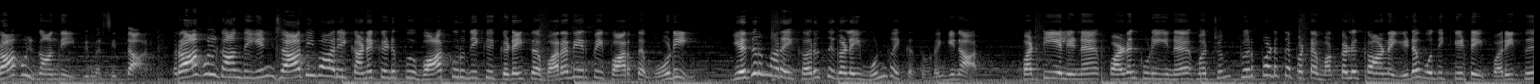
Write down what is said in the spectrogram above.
ராகுல் காந்தி விமர்சித்தார். ராகுல் காந்தியின் ஜாதிவாரி கணக்கெடுப்பு வாக்குறுதிக்கு கிடைத்த வரவேற்பை பார்த்த மோடி எதிர்மறை கருத்துக்களை முன்வைக்க தொடங்கினார். பட்டியலின பழங்குடியின மற்றும் பிற்படுத்தப்பட்ட மக்களுக்கான இடஒதுக்கீட்டை பறித்து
